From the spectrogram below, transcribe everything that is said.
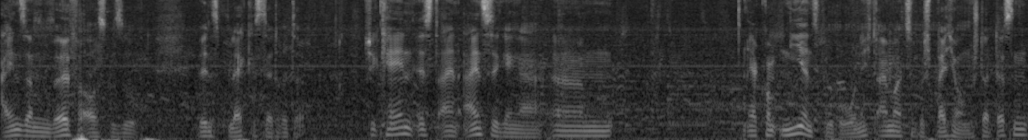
einsamen Wölfe ausgesucht. Vince Black ist der dritte. Chicane ist ein Einzelgänger. Ähm, er kommt nie ins Büro, nicht einmal zur Besprechung. Stattdessen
